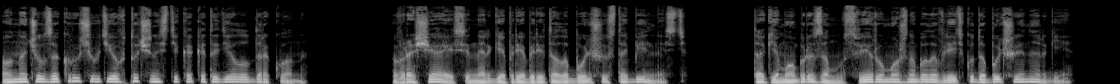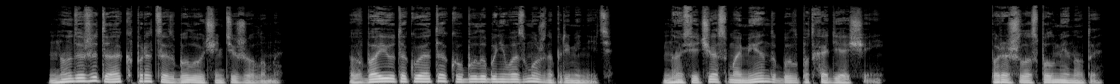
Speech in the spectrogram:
он начал закручивать ее в точности, как это делал дракон. Вращаясь, энергия приобретала большую стабильность. Таким образом, в сферу можно было влить куда больше энергии. Но даже так процесс был очень тяжелым. В бою такую атаку было бы невозможно применить. Но сейчас момент был подходящий. Прошло с полминуты.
